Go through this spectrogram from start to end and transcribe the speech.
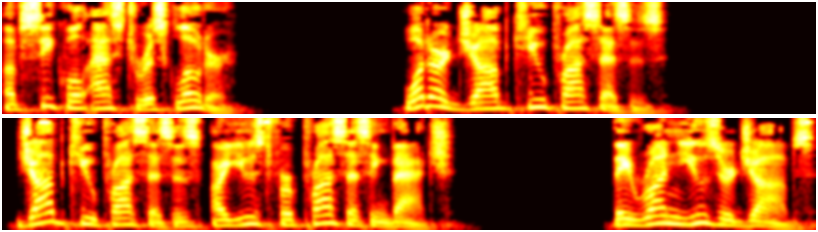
of SQL asterisk loader. What are job queue processes? Job queue processes are used for processing batch. They run user jobs.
